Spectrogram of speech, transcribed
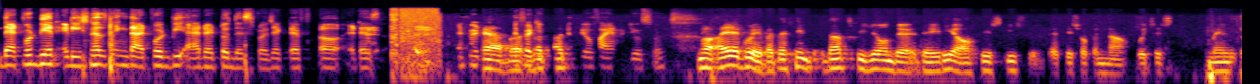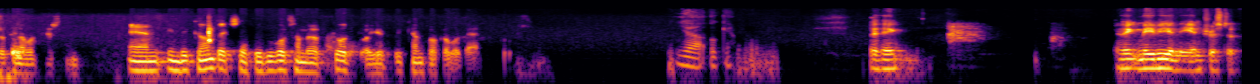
that would be an additional thing that would be added to this project if uh, it is if it, Yeah, but- if, it, but if you find it useful. No, I agree, but I think that's beyond the, the idea of this issue that is open now, which is mainly talking about testing. And in the context of the Google Summer of Code project, we can talk about that. Yeah. Okay. I think I think maybe in the interest of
